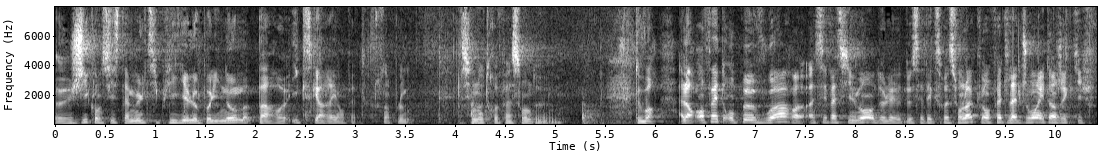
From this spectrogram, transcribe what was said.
euh, J consiste à multiplier le polynôme par euh, x carré, en fait, tout simplement. C'est une autre façon de, de, voir. Alors, en fait, on peut voir assez facilement de, de cette expression-là qu'en fait, l'adjoint est injectif.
